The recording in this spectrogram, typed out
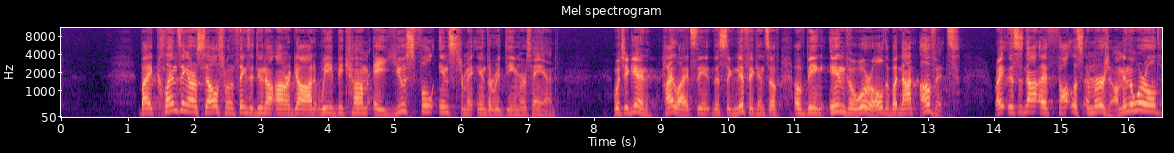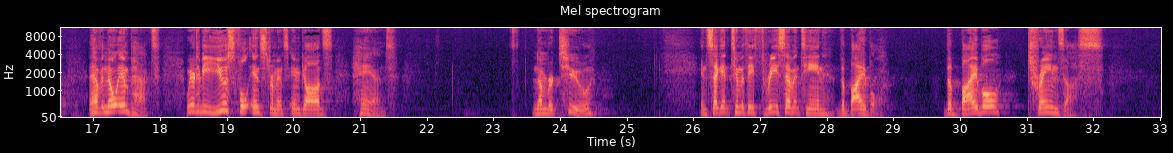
By cleansing ourselves from the things that do not honor God, we become a useful instrument in the Redeemer's hand. Which again highlights the, the significance of, of being in the world, but not of it. Right? This is not a thoughtless immersion. I'm in the world and have no impact. We are to be useful instruments in God's hand. Number two, in 2 Timothy 3:17, the Bible. The Bible trains us.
